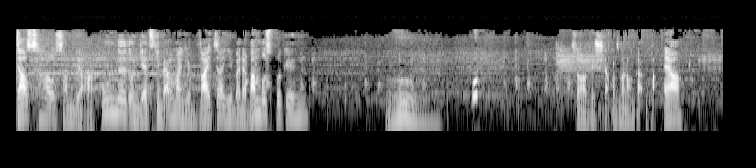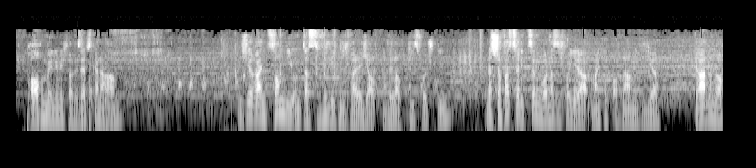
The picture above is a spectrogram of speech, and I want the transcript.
Das Haus haben wir erkundet und jetzt gehen wir einfach mal hier weiter, hier bei der Bambusbrücke hin. Uh. So, wir schnappen uns mal noch ein paar Eier. Brauchen wir nämlich, weil wir selbst keine haben. Ich höre einen Zombie und das will ich nicht, weil ich auch will auf Peaceful spielen. Und das ist schon fast Tradition geworden, dass ich vor jeder Minecraft-Aufnahme hier gerade noch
